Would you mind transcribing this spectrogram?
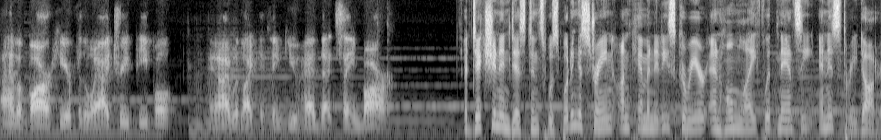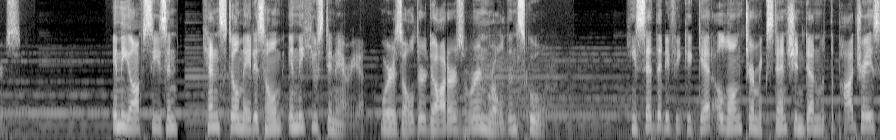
i have a bar here for the way i treat people and I would like to think you had that same bar. Addiction and distance was putting a strain on Caminiti's career and home life with Nancy and his three daughters. In the off season, Ken still made his home in the Houston area, where his older daughters were enrolled in school. He said that if he could get a long term extension done with the Padres,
